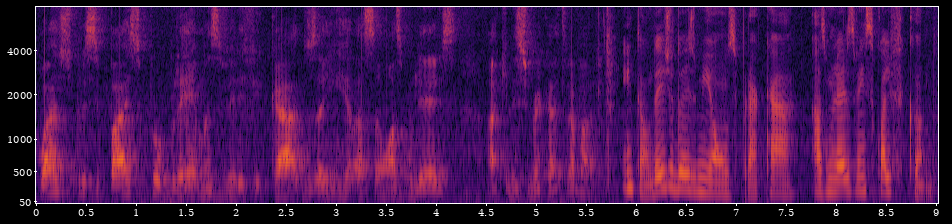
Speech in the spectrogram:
quais os principais problemas verificados aí em relação às mulheres aqui nesse mercado de trabalho? Então, desde 2011 para cá, as mulheres vêm se qualificando.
